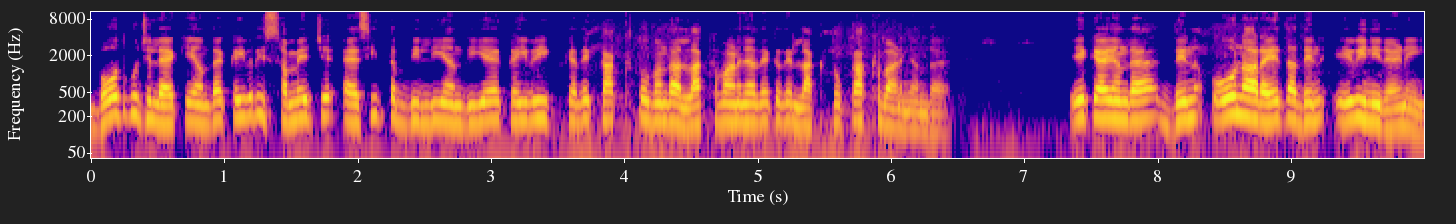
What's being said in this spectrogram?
ਬਹੁਤ ਕੁਝ ਲੈ ਕੇ ਆਉਂਦਾ ਕਈ ਵਾਰੀ ਸਮੇਂ 'ਚ ਐਸੀ ਤਬਦੀਲੀ ਆਉਂਦੀ ਹੈ, ਕਈ ਵਾਰੀ ਕਦੇ ਕੱਖ ਤੋਂ ਬੰਦਾ ਲੱਖ ਬਣ ਜਾਂਦਾ, ਕਦੇ ਲੱਖ ਤੋਂ ਕੱਖ ਬਣ ਜਾਂਦਾ ਇਹ ਕਿਹਾ ਜਾਂਦਾ ਦਿਨ ਉਹ ਨਾ ਰਹੇ ਤਾਂ ਦਿਨ ਇਹ ਵੀ ਨਹੀਂ ਰਹਿਣੇ।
